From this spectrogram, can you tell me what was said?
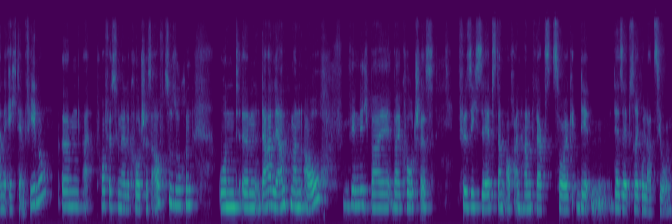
eine echte Empfehlung, ähm, professionelle Coaches aufzusuchen. Und ähm, da lernt man auch, finde ich, bei, bei Coaches für sich selbst dann auch ein Handwerkszeug der, der Selbstregulation.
